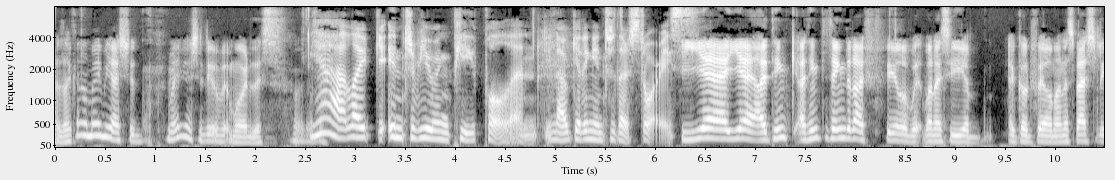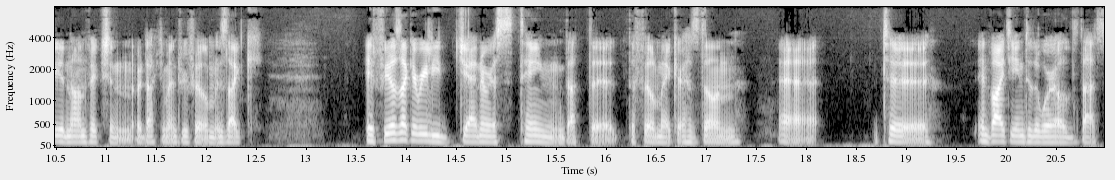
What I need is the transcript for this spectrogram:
I was like oh maybe I should maybe I should do a bit more of this whatever. Yeah, like interviewing people and, you know, getting into their stories. yeah yeah I think I think the thing that I feel when I see a, a good film and especially a non-fiction or documentary film is like it feels like a really generous thing that the the filmmaker has done uh, to invite you into the world that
